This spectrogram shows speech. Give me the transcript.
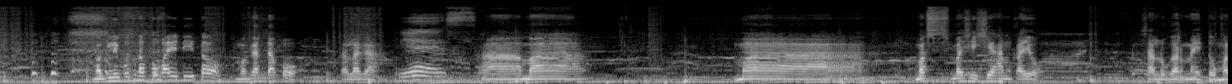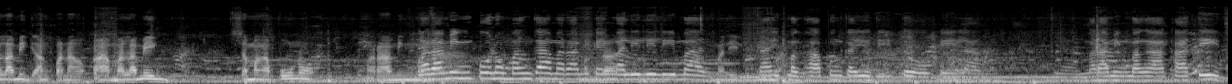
Maglibot na po kayo dito. Maganda po. Talaga. Yes. Ah, ma ma mas masisiyahan kayo Sa lugar na ito, malamig ang panahon, malamig sa mga puno. Maraming mga, Maraming punong mangga, marami Mangga. kayong malililiman. Malililiman. Kahit maghapon kayo dito, okay lang. Yan. Maraming mga cottage.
